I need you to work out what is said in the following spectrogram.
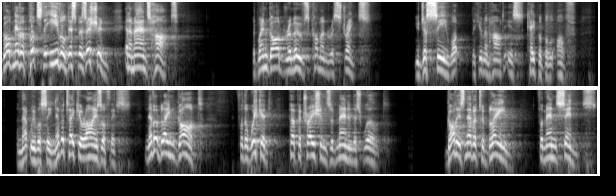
God never puts the evil disposition in a man's heart. But when God removes common restraints, you just see what the human heart is capable of. And that we will see. Never take your eyes off this. Never blame God for the wicked perpetrations of men in this world. God is never to blame for men's sins.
